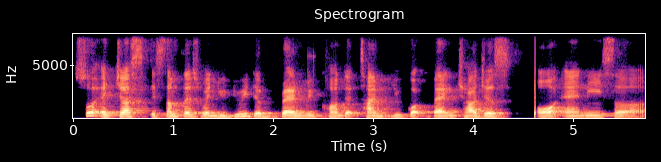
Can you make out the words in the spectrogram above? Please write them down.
So adjust is sometimes when you do the bank recon that time, you got bank charges or any uh,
